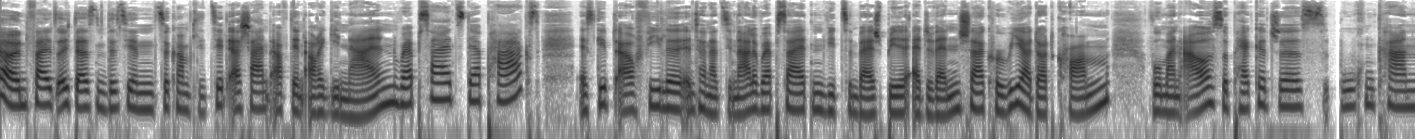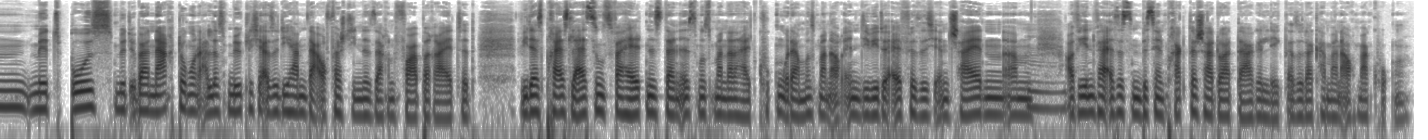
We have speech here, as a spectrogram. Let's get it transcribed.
Ja, und falls euch das ein bisschen zu kompliziert erscheint, auf den originalen Websites der Parks. Es gibt auch viele internationale Webseiten, wie zum Beispiel adventurekorea.com, wo man auch so Packages buchen kann mit Bus, mit Übernachtung und alles Mögliche. Also die haben da auch verschiedene Sachen vorbereitet. Wie das Preis-Leistungs-Verhältnis dann ist, muss man dann halt gucken oder muss man auch individuell für sich entscheiden. Ähm, Auf jeden Fall ist es ein bisschen praktischer dort dargelegt. Also da kann man auch mal gucken.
